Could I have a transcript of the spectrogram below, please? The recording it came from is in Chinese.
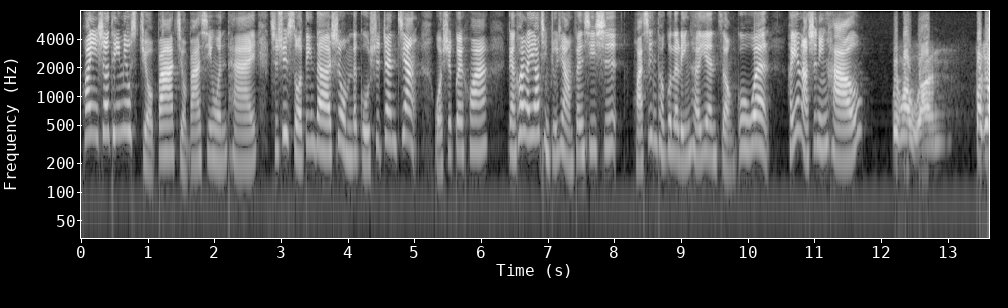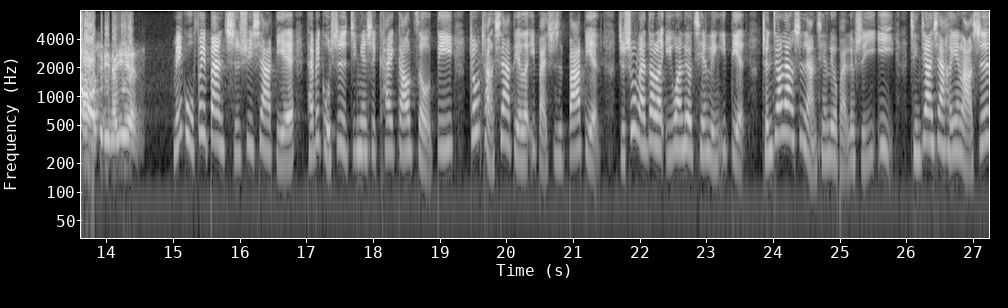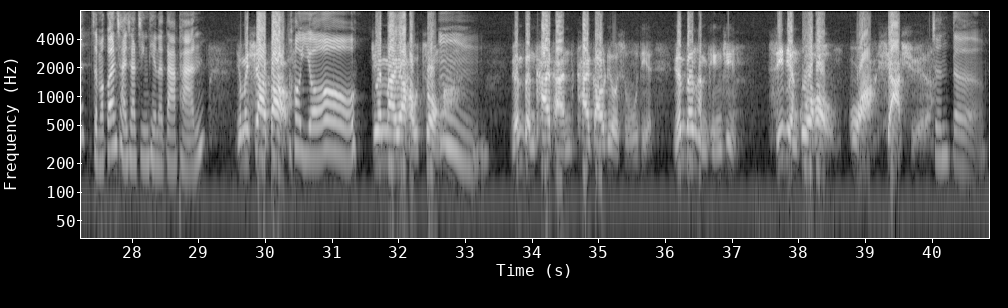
欢迎收听 News 九八九八新闻台，持续锁定的是我们的股市战将，我是桂花，赶快来邀请主讲分析师华信投顾的林和燕总顾问，何燕老师您好，桂花午安，大家好，我是林和燕。美股费半持续下跌，台北股市今天是开高走低，中场下跌了一百四十八点，指数来到了一万六千零一点，成交量是两千六百六十一亿，请教一下何燕老师，怎么观察一下今天的大盘？有没有吓到？哦有，今天卖压好重啊！嗯，原本开盘开高六十五点，原本很平静，十一点过后，哇，下雪了，真的，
